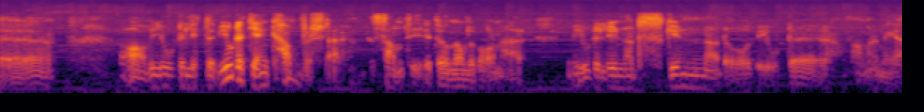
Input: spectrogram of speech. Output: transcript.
eh, ja vi gjorde lite, vi gjorde ett gäng covers där samtidigt. Jag undrar om det var de här. Vi gjorde Lynyrd Skynyrd och vi gjorde, vad var det mer?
